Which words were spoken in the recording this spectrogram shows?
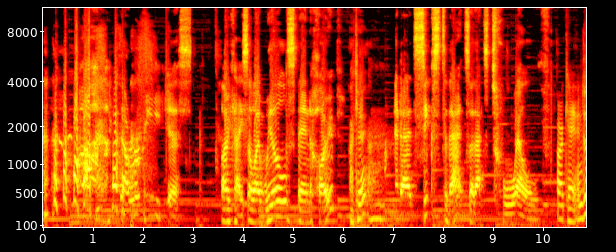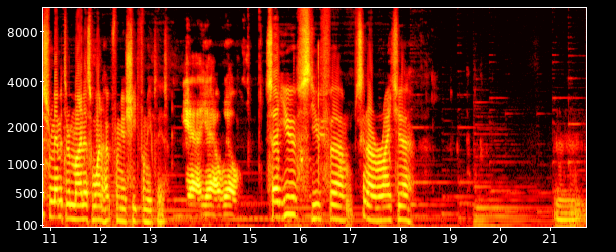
That's outrageous. Okay, so I will spend hope okay. and add six to that, so that's 12. Okay, and just remember to minus one hope from your sheet for me, please. Yeah, yeah, I will. So you've you've um, just gonna write here. Mm,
